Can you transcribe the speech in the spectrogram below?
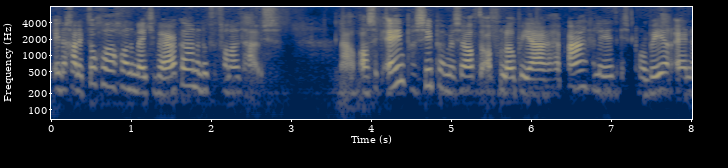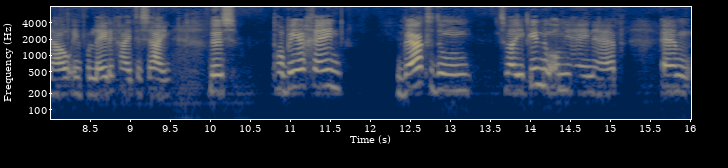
En dan ga ik toch wel gewoon een beetje werken en dan doe ik het vanuit huis. Nou, als ik één principe mezelf de afgelopen jaren heb aangeleerd, is probeer er nou in volledigheid te zijn. Dus probeer geen werk te doen terwijl je kinderen om je heen hebt. En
